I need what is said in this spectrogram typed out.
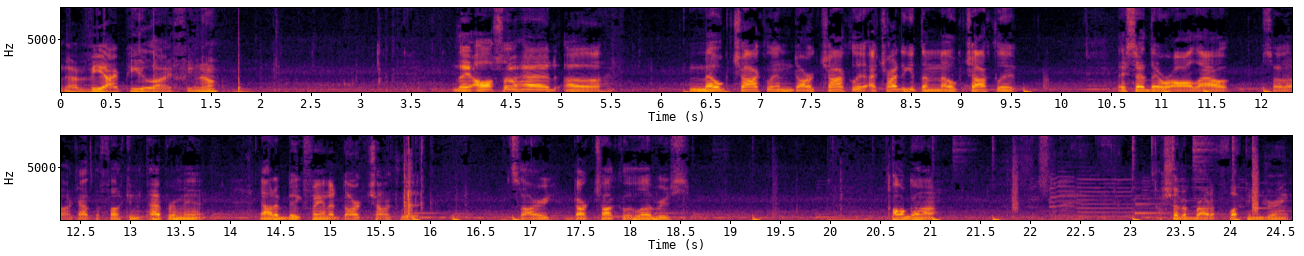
That VIP life, you know. They also had uh, milk chocolate and dark chocolate. I tried to get the milk chocolate. They said they were all out, so I got the fucking peppermint. Not a big fan of dark chocolate. Sorry, dark chocolate lovers. All gone. I should have brought a fucking drink.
